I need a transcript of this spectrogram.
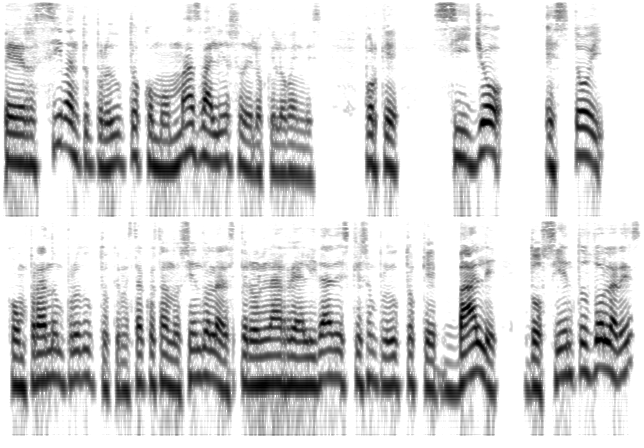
perciban tu producto como más valioso de lo que lo vendes. Porque si yo estoy comprando un producto que me está costando 100 dólares, pero la realidad es que es un producto que vale 200 dólares,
